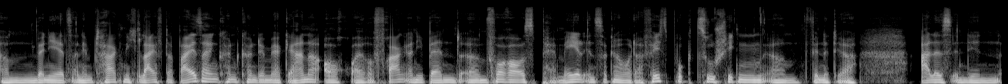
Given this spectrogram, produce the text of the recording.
Ähm, wenn ihr jetzt an dem Tag nicht live dabei sein könnt, könnt ihr mir gerne auch eure Fragen an die Band ähm, voraus per Mail, Instagram oder Facebook zuschicken. findet ihr alles in den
